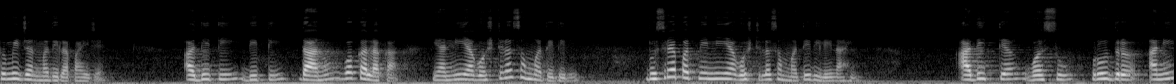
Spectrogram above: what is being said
तुम्ही जन्म दिला पाहिजे. अदिती दिती दानू व कलाका यांनी या गोष्टीला संमती दिली. दुसऱ्या पत्नींनी या गोष्टीला संमती दिली नाही. आदित्य वसु रुद्र आणि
